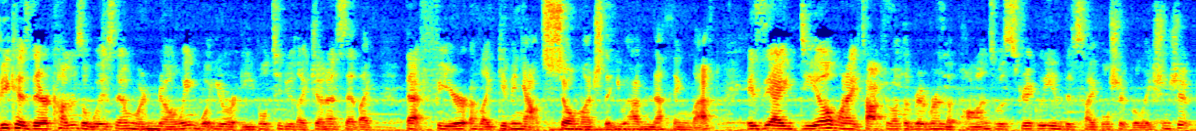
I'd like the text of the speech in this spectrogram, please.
Because there comes a wisdom where knowing what you're able to do, like Jenna said, like that fear of like giving out so much that you have nothing left is the idea when I talked about the river and the ponds was strictly in discipleship relationship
